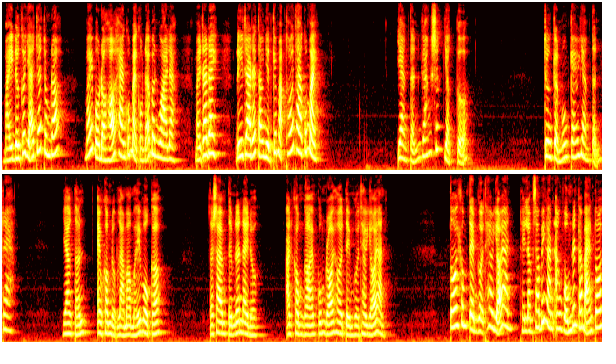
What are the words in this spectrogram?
Mày đừng có giả chết trong đó. Mấy bộ đồ hở hang của mày còn để bên ngoài nè. Mày ra đây, đi ra để tao nhìn cái mặt thối tha của mày. Giang tĩnh gắng sức giật cửa trương kình muốn kéo giang tĩnh ra. Giang tĩnh em không được làm ầm ĩ vô cớ. Tại sao em tìm đến đây được? Anh không ngờ em cũng rối hơi tìm người theo dõi anh. Tôi không tìm người theo dõi anh thì làm sao biết anh ăn vụng đến cả bạn tôi?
